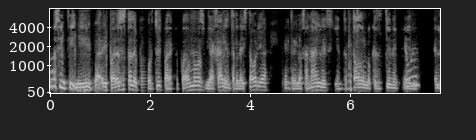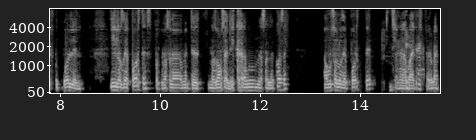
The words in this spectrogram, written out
No, sí, sí, y, pa- y para eso está Deportes, para que podamos viajar entre la historia, entre los anales y entre todo lo que tiene el, el fútbol. el- y los deportes, porque no solamente nos vamos a dedicar a una sola cosa, a un solo deporte, sino a varios, pero bueno.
